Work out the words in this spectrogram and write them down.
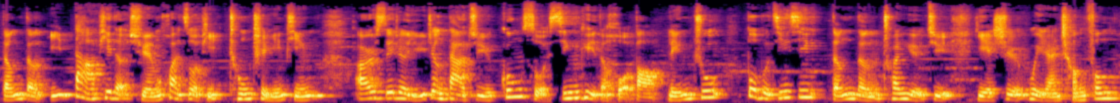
等等一大批的玄幻。作品充斥荧屏，而随着于正大剧《宫锁心玉》的火爆，《灵珠》《步步惊心》等等穿越剧也是蔚然成风，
